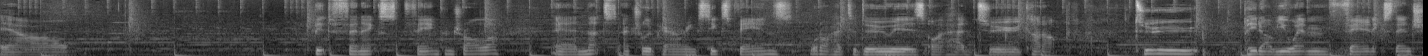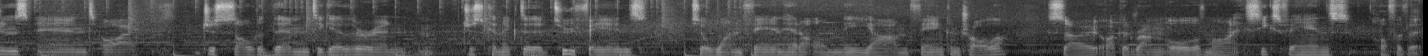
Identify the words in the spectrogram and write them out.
our Bitfenix fan controller and that's actually powering six fans. What I had to do is I had to cut up two PWM fan extensions and I just soldered them together and just connected two fans to one fan header on the um, fan controller so I could run all of my six fans off of it.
